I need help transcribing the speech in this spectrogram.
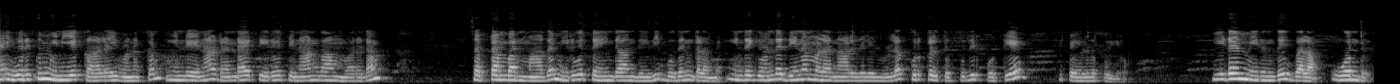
அனைவருக்கும் இனிய காலை வணக்கம். இன்றைய நாள் ரெண்டாயிரத்தி இருபத்தி நான்காம் வருடம் செப்டம்பர் மாதம் இருபத்தைந்தாம் தேதி புதன்கிழமை. இன்றைக்கு வந்த தினமலர் நாளிதழில் உள்ள குறுக்கெழுத்து புதிர் போட்டியை இப்போ எழுதப் போகிறோம். இடமிருந்து பலம் ஒன்று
